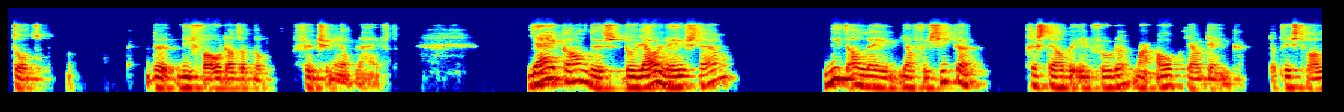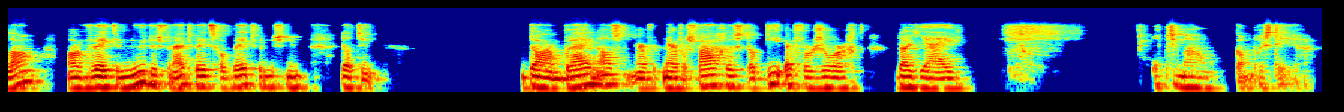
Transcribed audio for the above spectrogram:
tot de niveau dat het nog functioneel blijft. Jij kan dus door jouw leefstijl niet alleen jouw fysieke gestel beïnvloeden, maar ook jouw denken. Dat wisten we al lang, maar we weten nu, dus vanuit wetenschap weten we dus nu, dat die darm-breinas, nervus vagus, dat die ervoor zorgt dat jij optimaal kan presteren.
